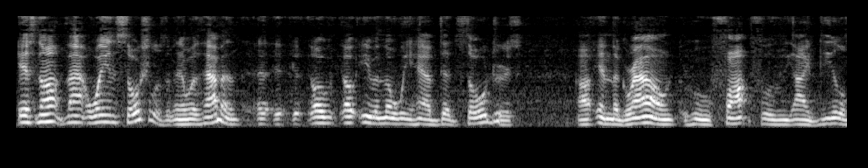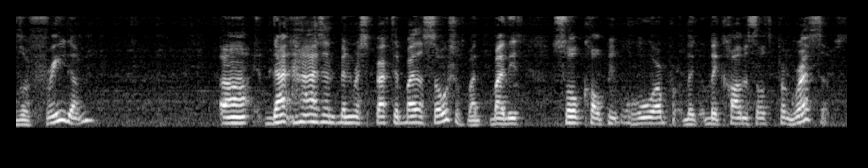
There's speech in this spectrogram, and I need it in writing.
It's not that way in socialism. And what happened, uh, uh, uh, even though we have dead soldiers uh, in the ground who fought for the ideals of freedom, uh, that hasn't been respected by the socialists, by, by these so-called people who are, they, they call themselves progressives.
